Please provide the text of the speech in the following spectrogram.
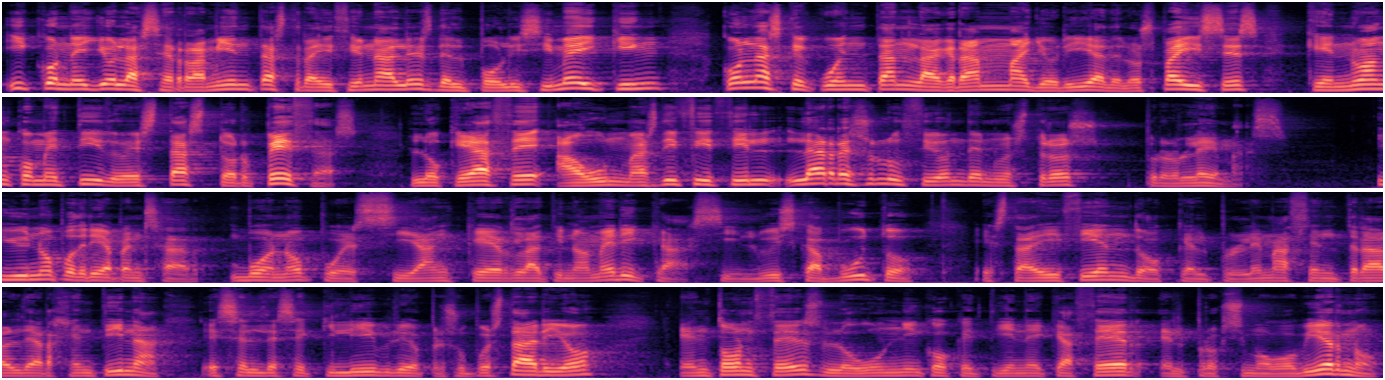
y con ello las herramientas tradicionales del policy making con las que cuentan la gran mayoría de los países que no han cometido estas torpezas, lo que hace aún más difícil la resolución de nuestros problemas. Y uno podría pensar, bueno, pues si Anker Latinoamérica, si Luis Caputo está diciendo que el problema central de Argentina es el desequilibrio presupuestario, entonces, lo único que tiene que hacer el próximo gobierno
